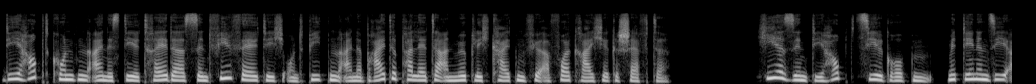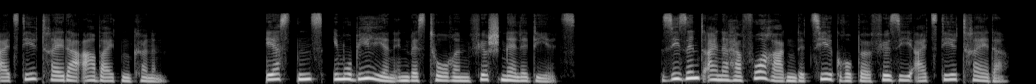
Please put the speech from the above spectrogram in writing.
Die Hauptkunden eines Deal-Traders sind vielfältig und bieten eine breite Palette an Möglichkeiten für erfolgreiche Geschäfte. Hier sind die Hauptzielgruppen, mit denen Sie als Deal-Trader arbeiten können. Erstens Immobilieninvestoren für schnelle Deals. Sie sind eine hervorragende Zielgruppe für Sie als Deal-Trader.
